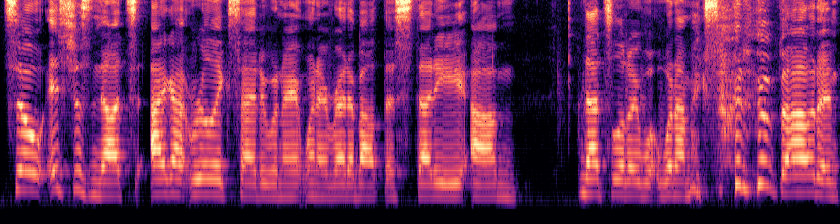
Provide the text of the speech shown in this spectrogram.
So it's just nuts. I got really excited when I when I read about this study. Um, that's literally what, what I'm excited about. And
